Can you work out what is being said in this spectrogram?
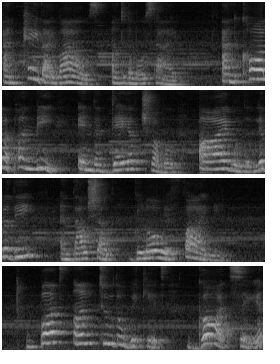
and pay thy vows unto the Most High, and call upon me in the day of trouble. I will deliver thee, and thou shalt glorify me. But unto the wicked, God saith,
